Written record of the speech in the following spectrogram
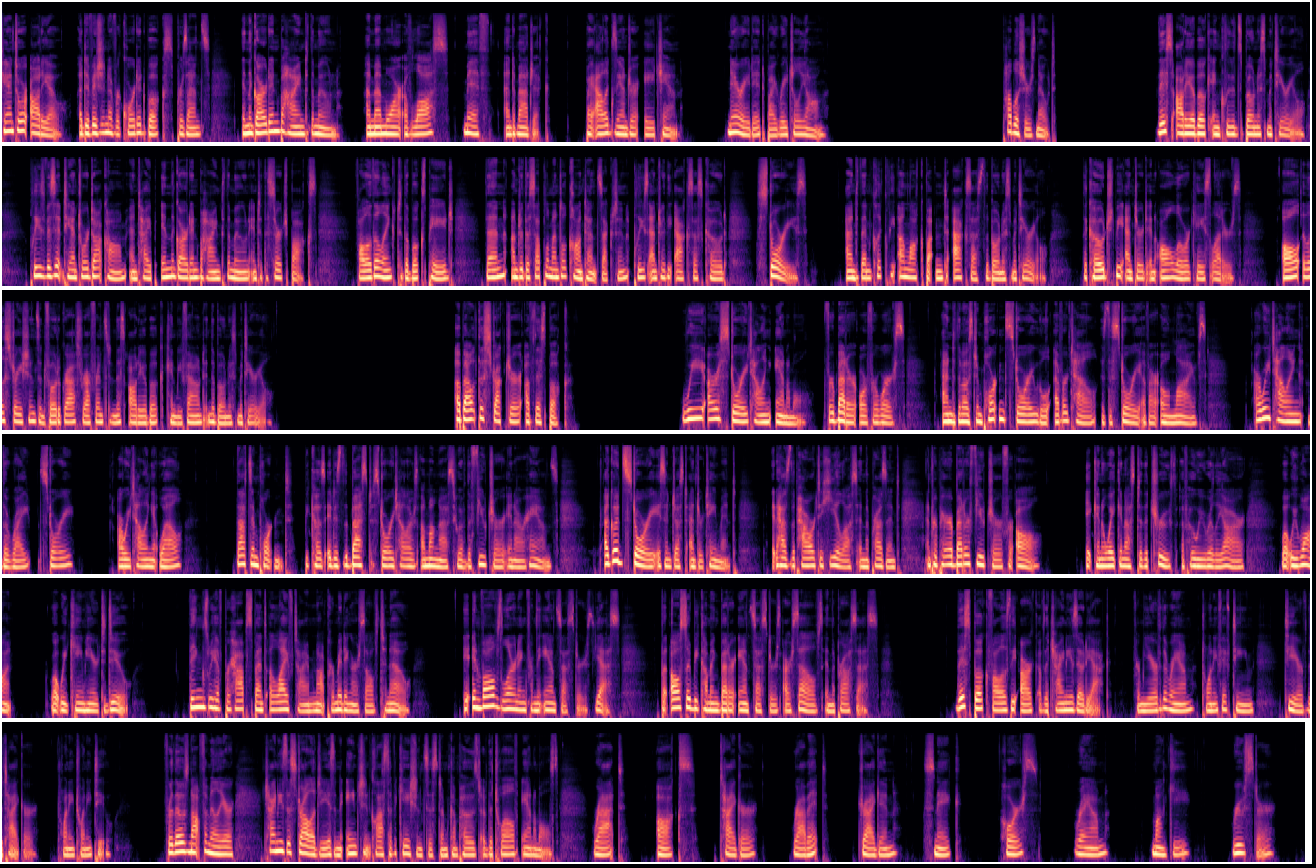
Tantor Audio, a division of recorded books, presents In the Garden Behind the Moon, a memoir of loss, myth, and magic by Alexandra A. Chan. Narrated by Rachel Yong. Publisher's Note This audiobook includes bonus material. Please visit tantor.com and type In the Garden Behind the Moon into the search box. Follow the link to the book's page then, under the supplemental content section, please enter the access code STORIES and then click the unlock button to access the bonus material. The code should be entered in all lowercase letters. All illustrations and photographs referenced in this audiobook can be found in the bonus material. About the structure of this book. We are a storytelling animal, for better or for worse. And the most important story we will ever tell is the story of our own lives. Are we telling the right story? Are we telling it well? That's important because it is the best storytellers among us who have the future in our hands. A good story isn't just entertainment, it has the power to heal us in the present and prepare a better future for all. It can awaken us to the truth of who we really are, what we want, what we came here to do things we have perhaps spent a lifetime not permitting ourselves to know. It involves learning from the ancestors, yes, but also becoming better ancestors ourselves in the process. This book follows the arc of the Chinese zodiac from Year of the Ram, 2015, to Year of the Tiger, 2022. For those not familiar, Chinese astrology is an ancient classification system composed of the 12 animals rat, ox, tiger, rabbit, dragon, snake, horse, ram, monkey, rooster,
